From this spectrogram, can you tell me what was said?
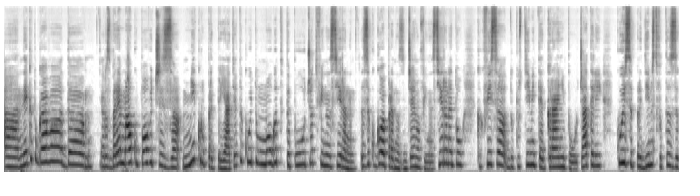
А, нека тогава да разберем малко повече за микропредприятията, които могат да получат финансиране. За кого е предназначено финансирането, какви са допустимите крайни получатели, кои са предимствата за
